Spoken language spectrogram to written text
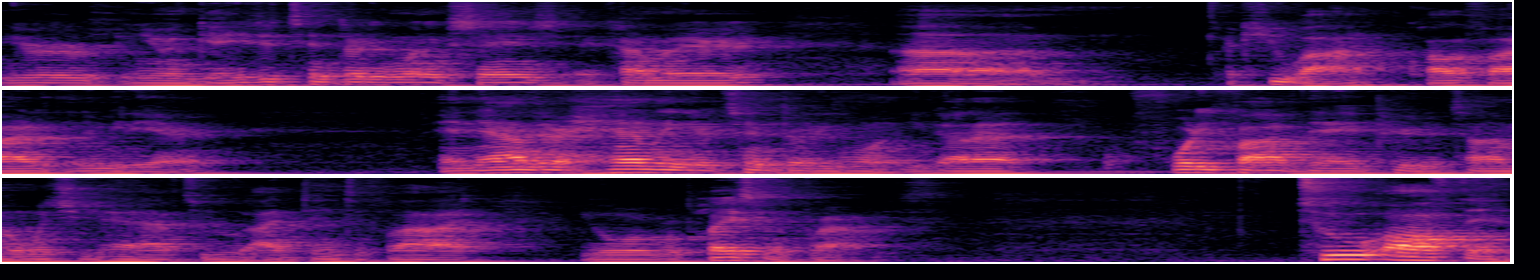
you're you engage a 1031 exchange, accommodator, um, a QI, qualified intermediary, and now they're handling your 1031. You got a 45 day period of time in which you have to identify your replacement properties. Too often,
